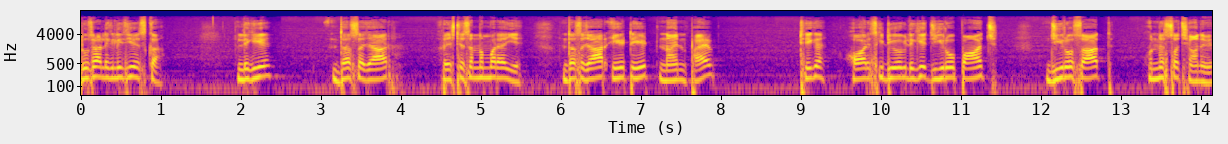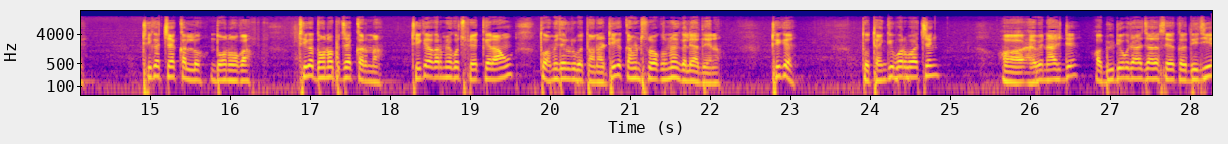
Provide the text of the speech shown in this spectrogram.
दूसरा लिख लीजिए इसका। लिखिए, दस हज़ार रजिस्ट्रेशन नंबर है ये। दस हज़ार एट एट नाइन फाइव ठीक है? और इसकी डी ओ भी लिखिए, ज़ीरो पाँच, ज़ीरो सात, उन्नीस सौ छियानवे। ठीक है चेक कर लो दोनों का। ठीक है, दोनों पे चेक करना। ठीक है, अगर मैं कुछ फेंक के रहा हूँ तो हमें ज़रूर बताना, ठीक है? कमेंट्स बॉक्स में गलिया देना। ठीक है? तो थैंक यू फॉर वॉचिंग और हैवे नाइस डे और वीडियो को ज़्यादा से ज़्यादा शेयर कर दीजिए।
